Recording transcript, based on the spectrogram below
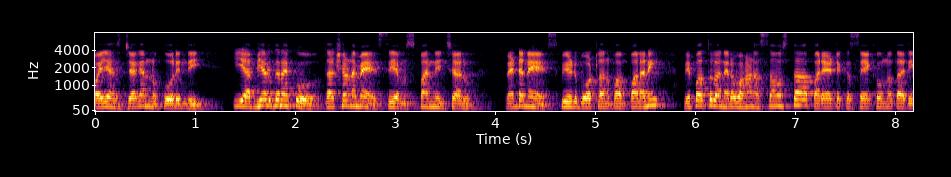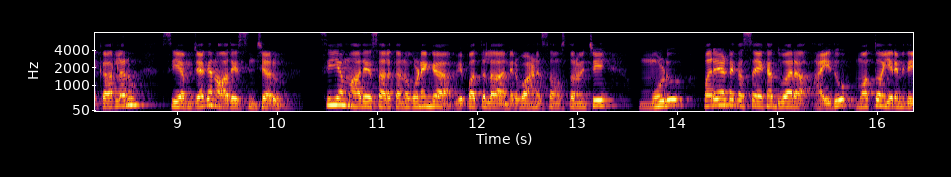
వైఎస్ జగన్ను కోరింది. ఈ అభ్యర్థనకు తక్షణమే సీఎం స్పందించారు. వెంటనే స్పీడ్ బోట్లను పంపాలని విపత్తుల నిర్వహణ సంస్థ పర్యాటక శాఖ ఉన్నతాధికారులను సీఎం జగన్ ఆదేశించారు. సీఎం ఆదేశాలకు అనుగుణంగా విపత్తుల నిర్వహణ సంస్థ నుంచి మూడు పర్యాటక శాఖ ద్వారా ఐదు మొత్తం ఎనిమిది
